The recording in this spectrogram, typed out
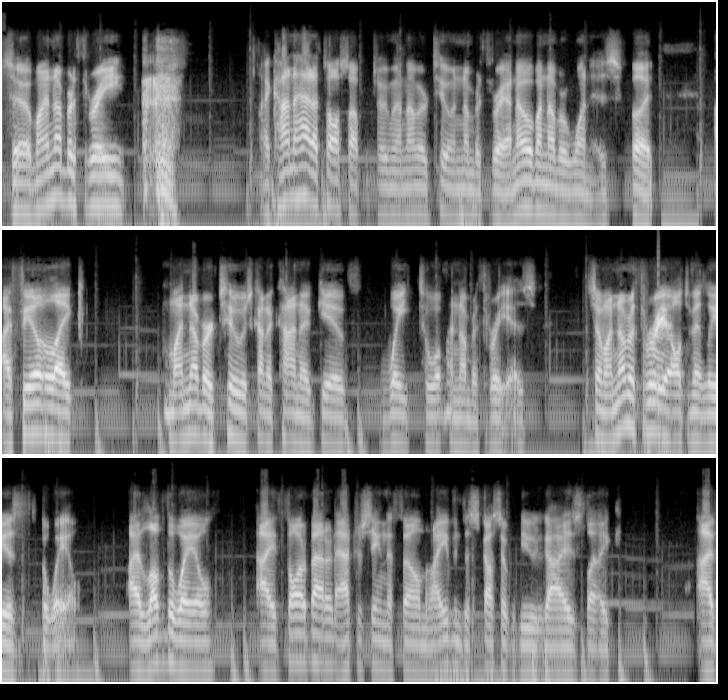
So my number three, I kind of had a toss up between my number two and number three. I know my number one is, but I feel like my number two is kind of kind of give weight to what my number three is. So my number three ultimately is the whale. I love the whale. I thought about it after seeing the film, and I even discussed it with you guys. Like, I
